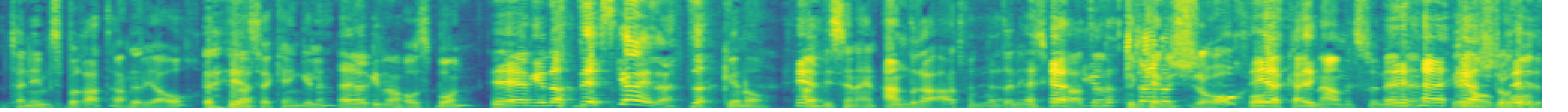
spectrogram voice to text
Unternehmensberater, haben wir ja auch, den Ja. hast du ja kennengelernt, Ja, genau. aus Bonn. Ja, ja, genau, der ist geil, Alter. Genau, Ja. ein bisschen eine andere Art von Unternehmensberater. Ja, genau. Den kenne ich doch auch. Brauchen Ja. keinen Namen zu nennen. Ja, genau, wo, stimmt. du,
